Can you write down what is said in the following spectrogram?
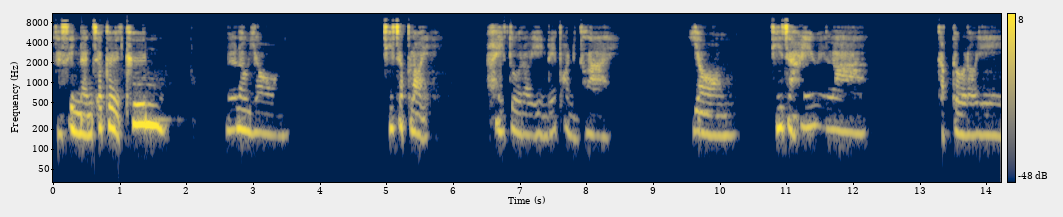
และสิ่งนั้นจะเกิดขึ้น เมื่อเรายอม ที่จะปล่อยให้ตัวเราเองได้ผ่อนคลาย ยอมที่จะให้เวลากับตัวเราเอง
